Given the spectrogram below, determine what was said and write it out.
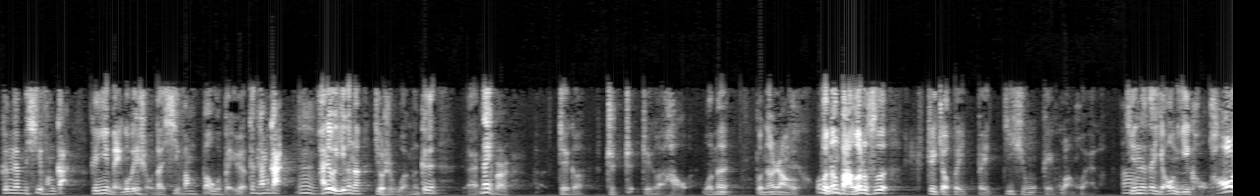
跟他们西方干，跟以美国为首的西方，包括北约，跟他们干。嗯。还有一个呢，就是我们跟呃那边这个这这这个好，我们不能让不能把俄罗斯这叫北北极熊给惯坏了。今天他咬你一口，好，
